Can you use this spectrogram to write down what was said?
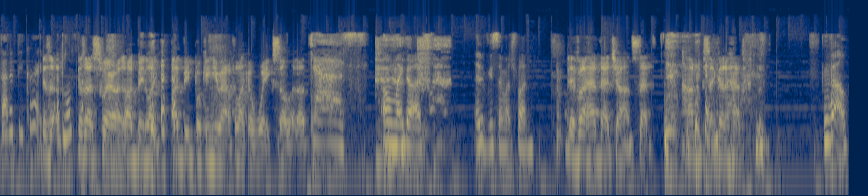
That'd be great. Because uh, I'd love that. I swear I'd be like I'd be booking you out for like a week solid. I'd, Yes. Oh my gosh. It'd be so much fun. if I had that chance, that's hundred percent gonna happen. Well,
